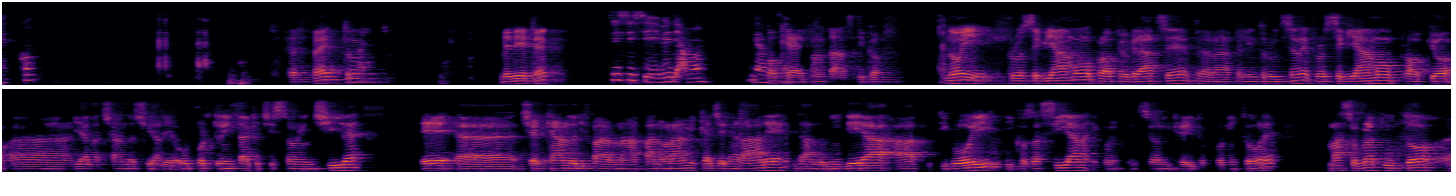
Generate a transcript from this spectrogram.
Ecco. Perfetto. Vedete? Sì, sì, sì, vediamo. Grazie. Ok, fantastico. Noi proseguiamo proprio, grazie per, per l'introduzione, proseguiamo proprio uh, riallacciandoci alle opportunità che ci sono in Cile e uh, cercando di fare una panoramica generale, dando un'idea a tutti voi di cosa sia e come funziona il credito fornitore ma soprattutto eh,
